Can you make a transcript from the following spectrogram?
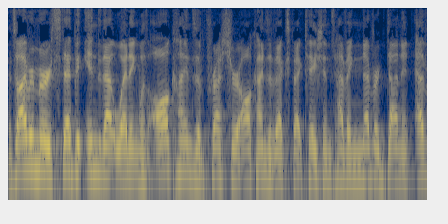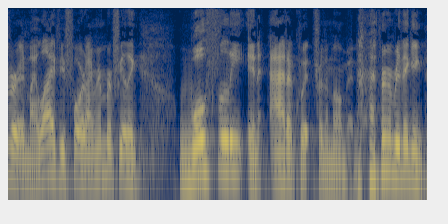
And so I remember stepping into that wedding with all kinds of pressure, all kinds of expectations, having never done it ever in my life before. And I remember feeling woefully inadequate for the moment. I remember thinking,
